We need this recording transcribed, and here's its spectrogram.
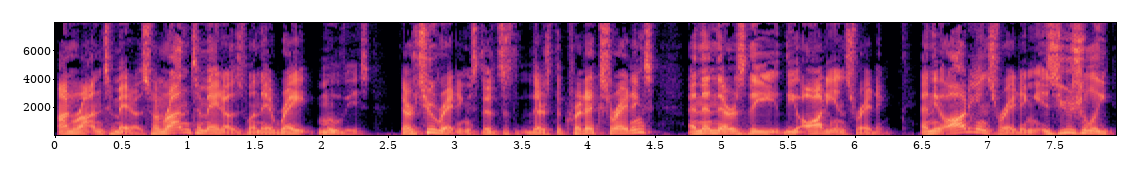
on Rotten Tomatoes. So on Rotten Tomatoes, when they rate movies, there are two ratings. There's, there's the critics' ratings, and then there's the, the audience rating. And the audience rating is usually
